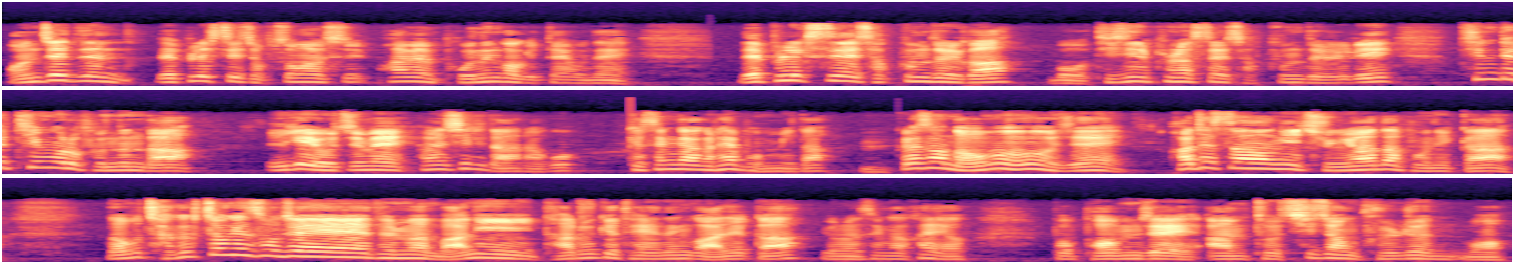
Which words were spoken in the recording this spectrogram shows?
언제든 넷플릭스에 접속하면 보는 거기 때문에 넷플릭스의 작품들과 뭐 디즈니 플러스의 작품들이 팀대 팀으로 붙는다. 이게 요즘의 현실이다라고 그렇게 생각을 해봅니다. 음. 그래서 너무 이제 화제성이 중요하다 보니까 너무 자극적인 소재들만 많이 다루게 되는 거 아닐까 이런 생각해요. 뭐 범죄, 암투, 치정, 불륜 뭐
